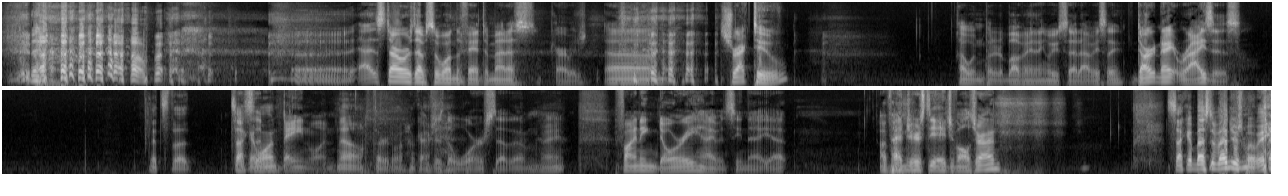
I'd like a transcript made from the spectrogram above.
Uh, Star Wars Episode One: The Phantom Menace, garbage. Um, Shrek Two. I wouldn't put it above anything we've said. Obviously, Dark Knight Rises. That's the That's second one. Bane one, No, third one. Okay. which is the worst of them. Right? Finding Dory. I haven't seen that yet. Avengers: The Age of Ultron. Second best Avengers movie.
